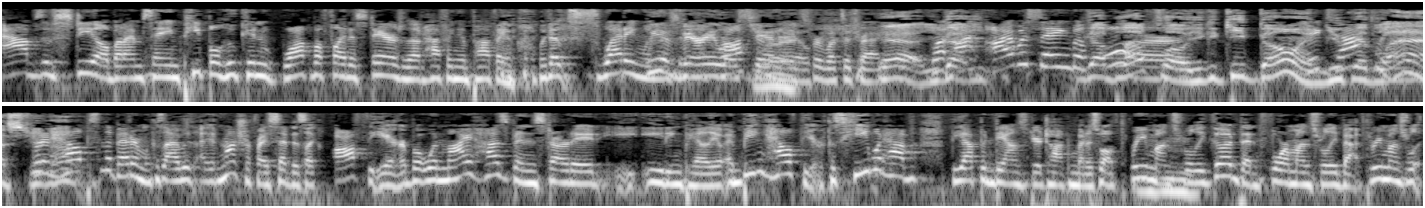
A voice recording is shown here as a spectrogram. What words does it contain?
abs of steel, but I'm saying people who can walk up a flight of stairs without huffing and puffing, without sweating. When We have very low standards you. for what's attractive. Yeah, you But got- I, I was saying before. You got blood flow. You could keep going. You could Exactly. last. But You're it not- helps in the bedroom because I was, I'm not sure if I said this like off the air, but when my husband started e- eating paleo and being healthier, because he would have the up and downs that you're talking about as well. 3 months Mm-hmm. really good, then four months really bad. Three months really,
